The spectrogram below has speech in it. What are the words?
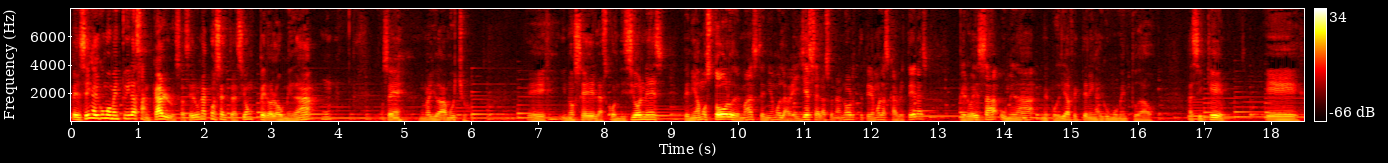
Pensé en algún momento ir a San Carlos a hacer una concentración, pero la humedad mm, no sé, no me ayudaba mucho. Eh, y no sé, las condiciones, teníamos todo lo demás, teníamos la belleza de la zona norte, teníamos las carreteras, pero esa humedad me podría afectar en algún momento dado. Así que eh,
